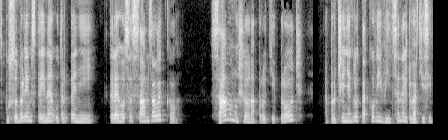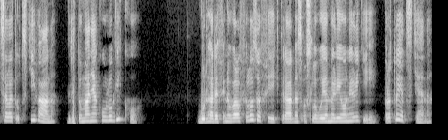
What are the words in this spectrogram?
Způsobil jim stejné utrpení, kterého se sám zalekl. Sám mu šel naproti. Proč? A proč je někdo takový více než 2000 let uctíván? Kde to má nějakou logiku? Buddha definoval filozofii, která dnes oslovuje miliony lidí, proto je ctěn.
